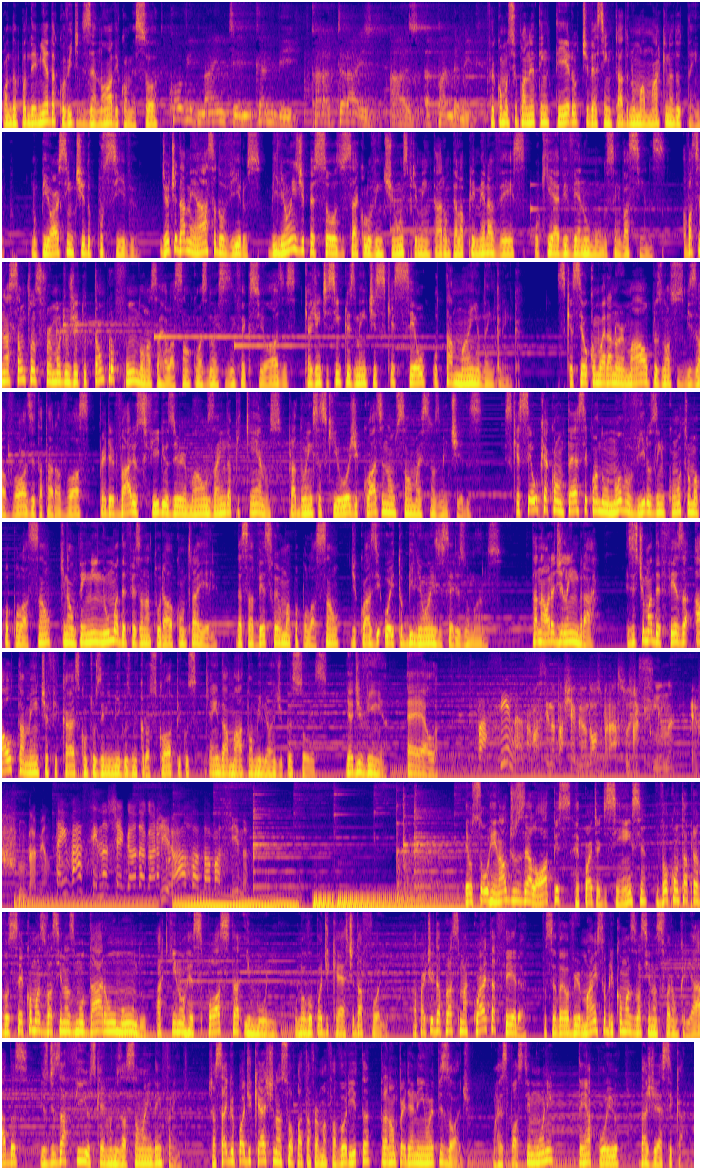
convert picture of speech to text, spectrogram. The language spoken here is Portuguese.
quando a pandemia da Covid-19 começou, foi como se o planeta inteiro tivesse entrado numa máquina do tempo, no pior sentido possível. Diante da ameaça do vírus, bilhões de pessoas do século XXI experimentaram pela primeira vez o que é viver num mundo sem vacinas. A vacinação transformou de um jeito tão profundo a nossa relação com as doenças infecciosas que a gente simplesmente esqueceu o tamanho da encrenca. Esqueceu como era normal para os nossos bisavós e tataravós perder vários filhos e irmãos ainda pequenos para doenças que hoje quase não são mais transmitidas. Esqueceu o que acontece quando um novo vírus encontra uma população que não tem nenhuma defesa natural contra ele. Dessa vez foi uma população de quase 8 bilhões de seres humanos. Tá na hora de lembrar existe uma defesa altamente eficaz contra os inimigos microscópicos que ainda matam milhões de pessoas. E adivinha, é ela. Vacina? A vacina tá chegando aos braços vacina de Vacina é fundamental. Tem vacina chegando agora. Tirada da vacina. Eu sou o Reinaldo José Lopes, repórter de ciência, e vou contar para você como as vacinas mudaram o mundo aqui no Resposta Imune, o novo podcast da Folha. A partir da próxima quarta-feira, você vai ouvir mais sobre como as vacinas foram criadas e os desafios que a imunização ainda enfrenta. Já segue o podcast na sua plataforma favorita para não perder nenhum episódio. O Resposta Imune tem apoio da GSK.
